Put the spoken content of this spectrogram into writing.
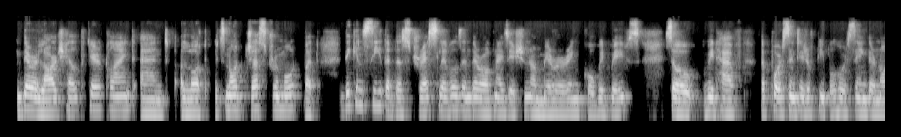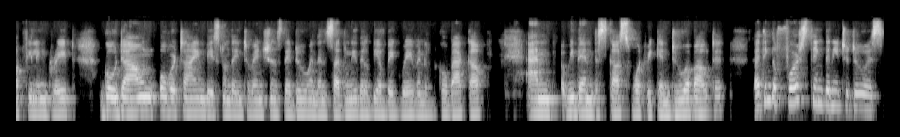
they're a large healthcare client and a lot it's not just remote but they can see that the stress levels in their organization are mirroring covid waves. So we'd have the percentage of people who are saying they're not feeling great go down over time based on the interventions they do and then suddenly there'll be a big wave and it'll go back up. And we then discuss what we can do about it. I think the first thing they need to do is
